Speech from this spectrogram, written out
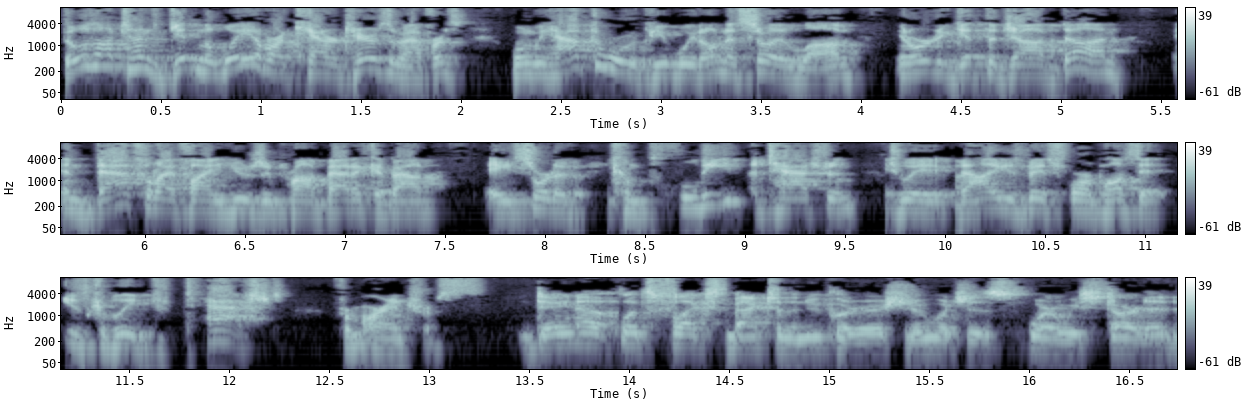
Those oftentimes get in the way of our counterterrorism efforts when we have to work with people we don't necessarily love in order to get the job done. And that's what I find hugely problematic about a sort of complete attachment to a values based foreign policy that is completely detached from our interests. Dana, let's flex back to the nuclear issue, which is where we started.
